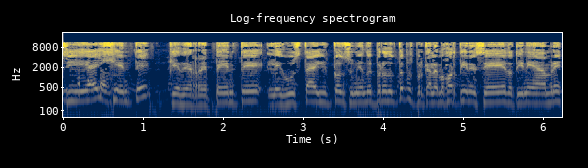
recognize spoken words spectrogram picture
sí hay gente que de repente le gusta ir consumiendo el producto, pues porque a lo mejor tiene sed o tiene hambre,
